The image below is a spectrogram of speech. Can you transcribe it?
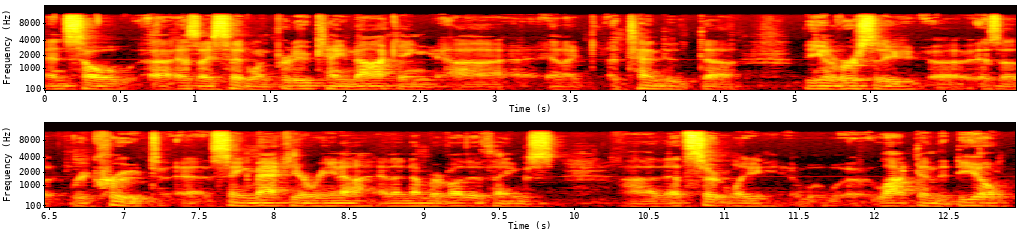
And so, uh, as I said, when Purdue came knocking, uh, and I attended uh, the university uh, as a recruit, uh, seeing Mackey Arena and a number of other things, uh, that certainly locked in the deal.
